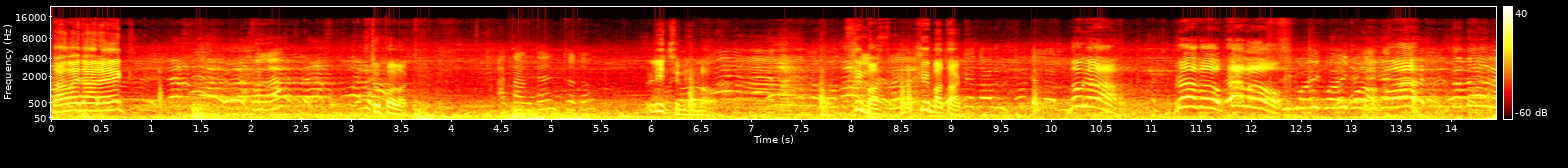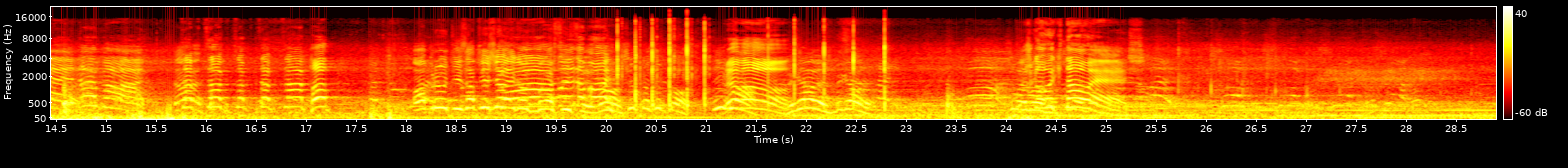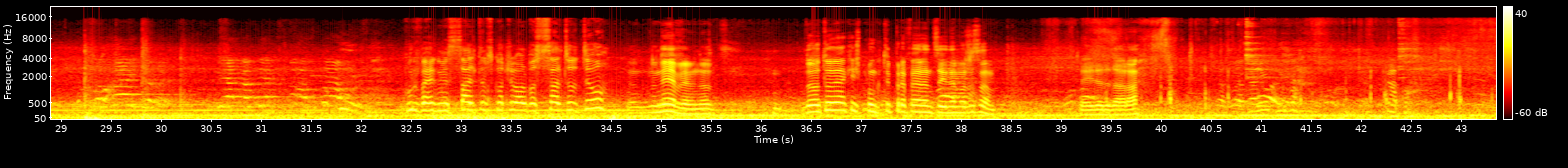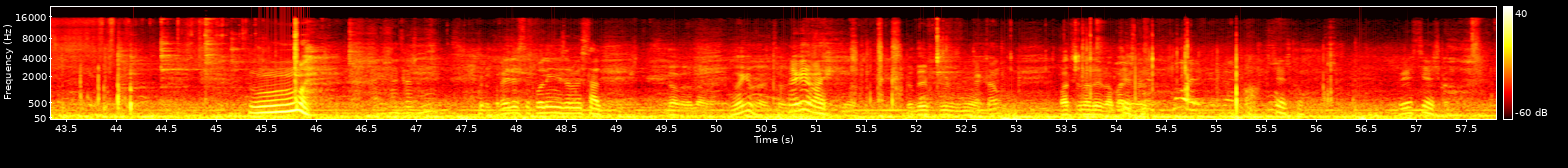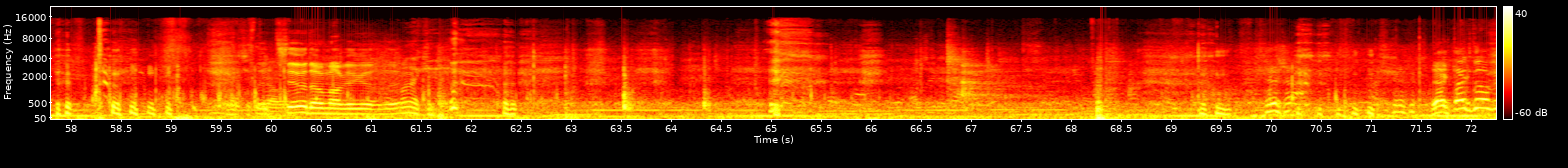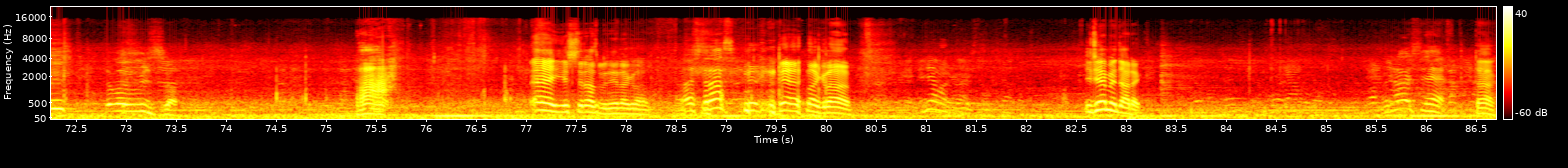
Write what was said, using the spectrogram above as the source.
Dawaj Darek! Polak? Tu Polak. A tamten, kto to? Litwin chyba. Chyba, chyba tak. Noga! Brawo, brawo! Igła, igła, igła! Igła! Na dole, dawaj! Cap, cap, cap, cap, cap! Hop! Obrót i zapierdzielaj go w No, szybko, szybko! Igła! Brawo! Wygrałeś, wygrałeś! Już go łyknąłeś! Kurwa, jakbym z saltem skoczył albo z saltu do tyłu? No nie wiem, no... No to jakieś punkty preferencyjne może są. To idę do Dara. Wejdę sobie po linii i zrobię salto. Dobra, dobra. Nagrywaj to. Nagrywaj. To Dave Jak tam? Patrzę na dywa, patrzę na Ciężko. Jest ciężko. Się udał mamie go. Moneki. Jak tak zrobisz, to masz mistrza. Ej, jeszcze raz by nie nagrałem. A jeszcze raz? Nie, nagrałem. Idziemy Darek. Wygrałeś czy nie? Tak.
